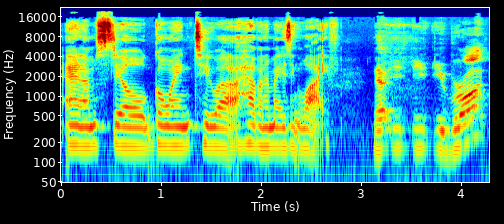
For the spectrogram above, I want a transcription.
and I'm still going to uh, have an amazing life. Now, you, you brought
